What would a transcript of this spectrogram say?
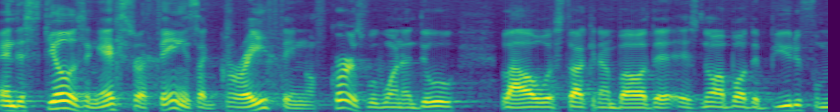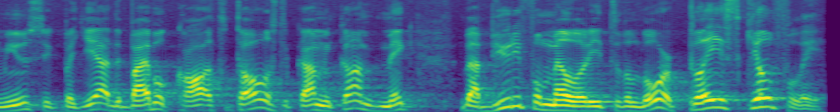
And the skill is an extra thing. It's a great thing. Of course, we want to do, Lau was talking about, it's not about the beautiful music, but yeah, the Bible calls tells us to come and come, make a beautiful melody to the Lord, play skillfully.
